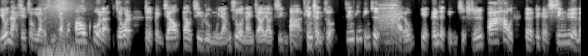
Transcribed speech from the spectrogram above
有哪些重要的星象？我包括了周二是北交要进入母羊座，南交要进啊天秤座，金星停滞，海龙也跟着停滞。十八号的这个新月呢，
